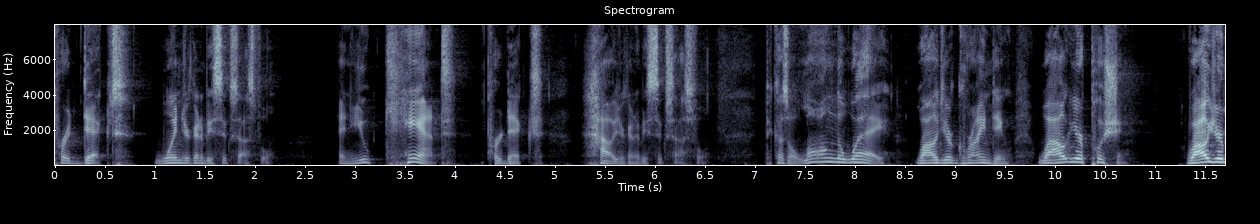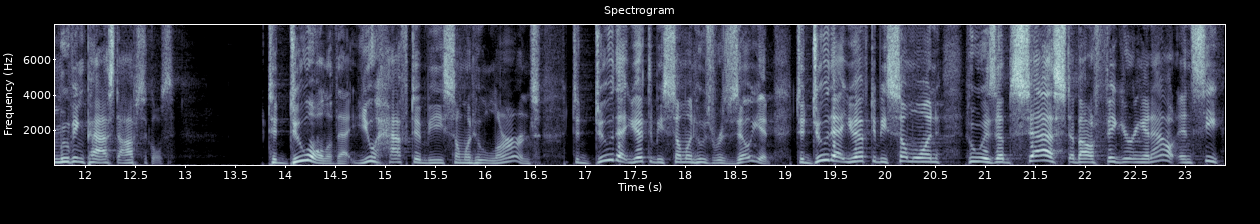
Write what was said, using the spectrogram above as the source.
predict when you're going to be successful, and you can't predict how you're going to be successful because along the way, while you're grinding, while you're pushing, while you're moving past obstacles. To do all of that, you have to be someone who learns. To do that, you have to be someone who's resilient. To do that, you have to be someone who is obsessed about figuring it out. And see,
